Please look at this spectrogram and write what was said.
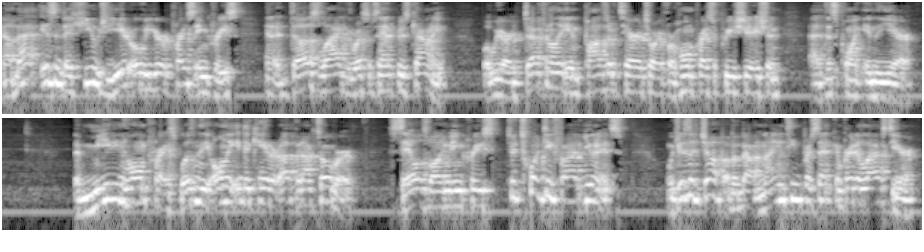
Now, that isn't a huge year over year price increase, and it does lag the rest of Santa Cruz County, but we are definitely in positive territory for home price appreciation at this point in the year. The median home price wasn't the only indicator up in October. Sales volume increased to 25 units, which is a jump of about 19% compared to last year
